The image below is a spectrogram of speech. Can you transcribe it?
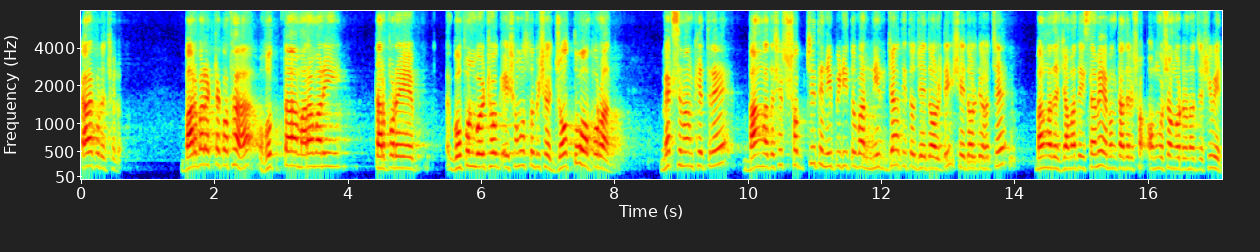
কারা করেছিল? বারবার একটা কথা, হত্যা, মারামারি, তারপরে গোপন বৈঠক, এই সমস্ত বিষয়ে যত অপরাধ ম্যাক্সিমাম ক্ষেত্রে বাংলাদেশের সবচেয়ে নিপীড়িত বা নির্যাতিত যে দলটি, সেই দলটি হচ্ছে বাংলাদেশ জামাতে ইসলামী এবং তাদের অঙ্গ সংগঠন হচ্ছে শিবির।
